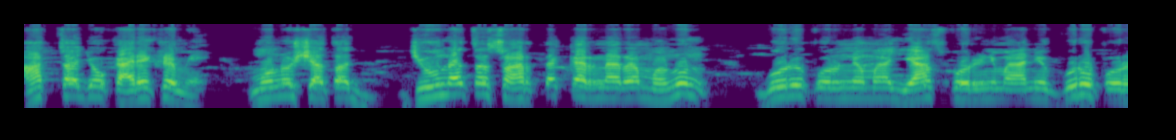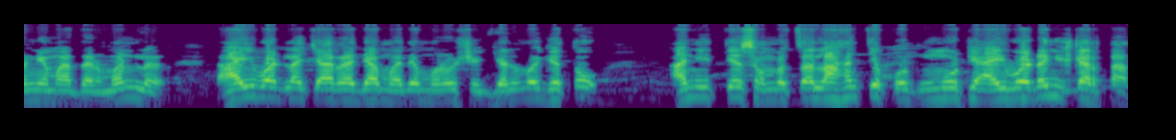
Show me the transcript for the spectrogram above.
आजचा जो कार्यक्रम आहे मनुष्याचा जीवनाचा सार्थक करणारा म्हणून गुरु पौर्णिमा याच पौर्णिमा आणि गुरु पौर्णिमा जर म्हणलं आई वडिलाच्या हृदयामध्ये मनुष्य जन्म घेतो. आणि ते समजतं लहानचे पो- मोठे आई वडील करतात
